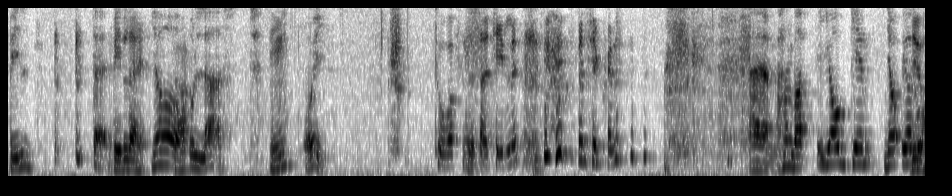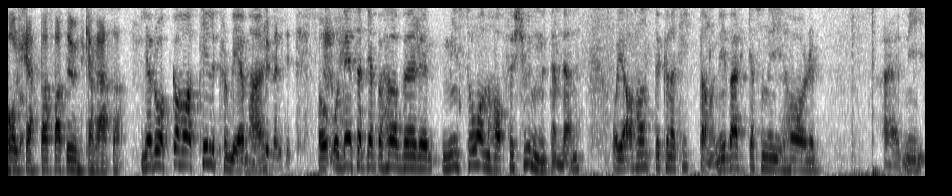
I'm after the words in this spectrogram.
Bild, Bilder? Bilder. Ja, ja. och läst. Mm. Oj. Tova fnissar till för sig själv. Uh, han bara, jag, eh, jag, jag... Du håll käppa för att du inte kan läsa. Jag råkar ha ett till problem här. Och, och, det är så att jag behöver, eh, min son har försvunnit nämligen. Och jag har inte kunnat hitta honom. Ni verkar som ni har uh, ni,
